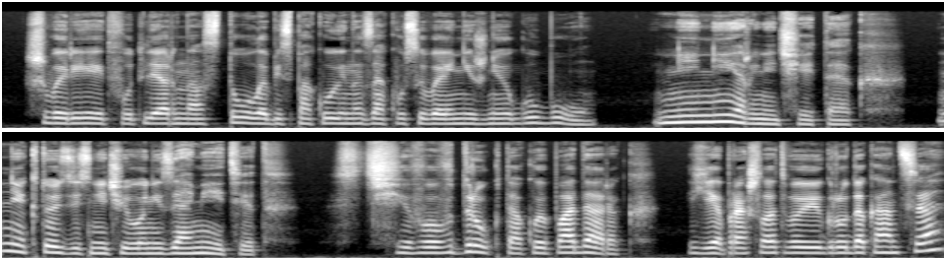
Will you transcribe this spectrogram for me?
– швыряет футляр на стол, обеспокоенно закусывая нижнюю губу. «Не нервничай так. Никто здесь ничего не заметит. С чего вдруг такой подарок? Я прошла твою игру до конца?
